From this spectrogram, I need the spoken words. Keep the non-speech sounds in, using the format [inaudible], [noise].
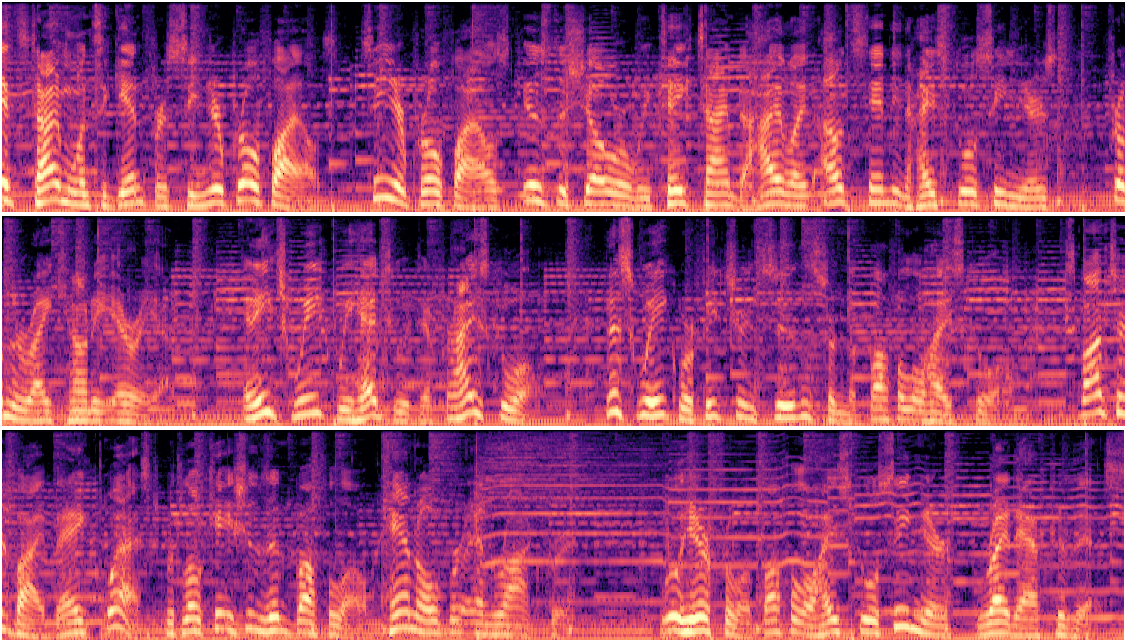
It's time once again for Senior Profiles. Senior Profiles is the show where we take time to highlight outstanding high school seniors from the Wright County area. And each week we head to a different high school. This week we're featuring students from the Buffalo High School. Sponsored by Bank West with locations in Buffalo, Hanover, and Rockford. We'll hear from a Buffalo High School senior right after this.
